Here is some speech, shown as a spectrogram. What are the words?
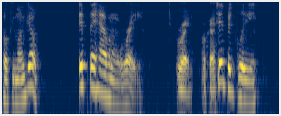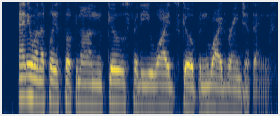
Pokemon Go if they haven't already. Right. Okay. Typically, anyone that plays Pokemon goes for the wide scope and wide range of things.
